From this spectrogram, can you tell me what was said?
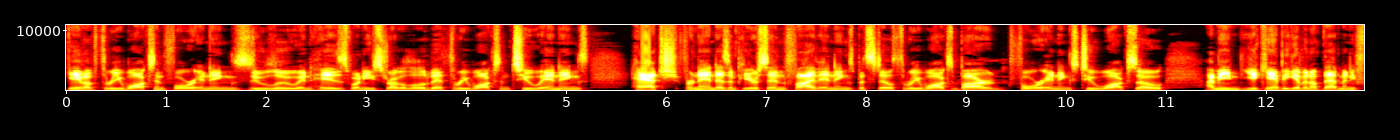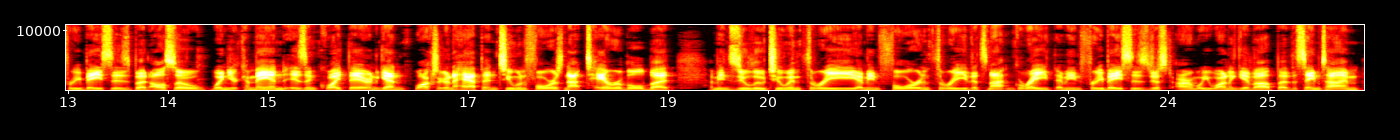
gave up three walks in four innings. Zulu in his when he struggled a little bit, three walks in two innings. Hatch, Fernandez, and Pearson, five innings, but still three walks. Bard, four innings, two walks. So, I mean, you can't be giving up that many free bases, but also when your command isn't quite there, and again, walks are going to happen. Two and four is not terrible, but I mean, Zulu two and three, I mean, four and three, that's not great. I mean, free bases just aren't what you want to give up, but at the same time,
